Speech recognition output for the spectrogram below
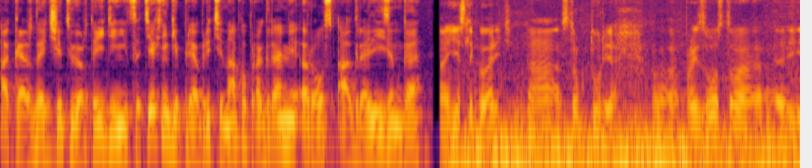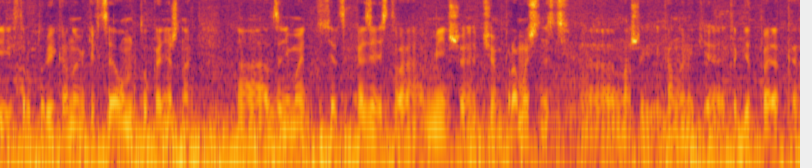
а каждая четвертая единица техники приобретена по программе Росагролизинга. Если говорить о структуре э, производства э, и структуре экономики в целом, то, конечно, занимает сельское хозяйство меньше, чем промышленность нашей экономики. Это где-то порядка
